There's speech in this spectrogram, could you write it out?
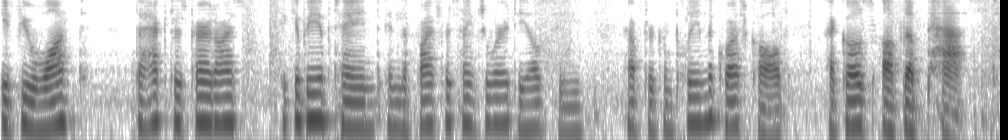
if you want the Hector's Paradise, it can be obtained in the Viper Sanctuary DLC after completing the quest called Echoes of the Past.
